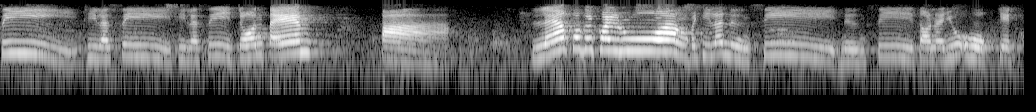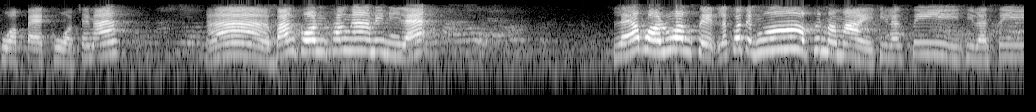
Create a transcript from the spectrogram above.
ซี่ ทีละซี่ ทีละซี่ จนเต็ม ปาก แล้วก็ค่อยๆ ร่วงไปทีละหนึ่งซี่หนึ่งซี่ ตอนอายุหกเจ็ดขวบแปดขวบใช่ไหมอ่า บางคนข้างหน้าไม่มีแล้ว แล้วพอร่วงเสร็จแล้วก็จะงอกขึ้นมาใหม่ ทีละซี่ทีละซี่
